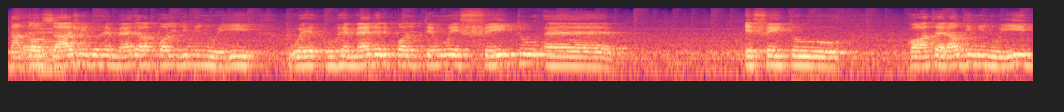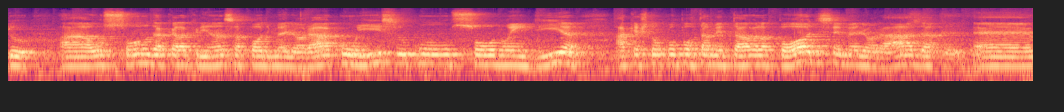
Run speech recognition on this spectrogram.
Na é. dosagem do remédio ela pode diminuir, o, o remédio ele pode ter um efeito, é, efeito colateral diminuído, ah, o sono daquela criança pode melhorar. Com isso, com o sono em dia, a questão comportamental ela pode ser melhorada. É,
